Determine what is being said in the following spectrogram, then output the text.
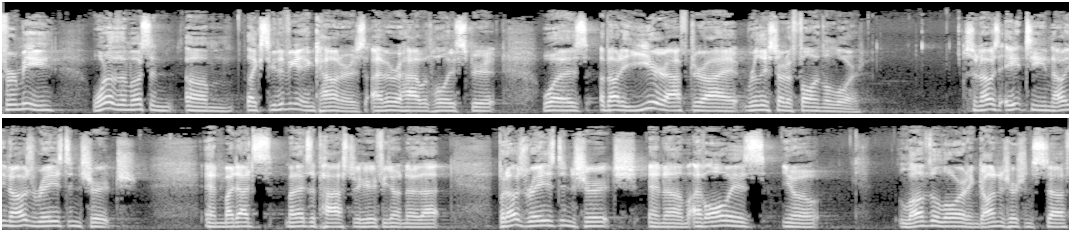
For me, one of the most um, like significant encounters I've ever had with Holy Spirit was about a year after I really started following the Lord. So when I was 18, I, you know, I was raised in church, and my dad's my dad's a pastor here. If you don't know that, but I was raised in church, and um, I've always, you know, loved the Lord and gone to church and stuff.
